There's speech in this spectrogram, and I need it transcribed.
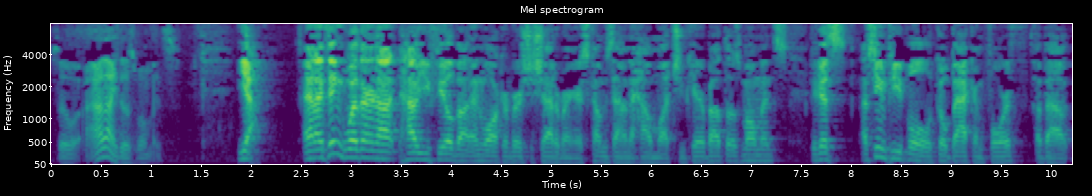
So I like those moments. Yeah. And I think whether or not how you feel about Endwalker versus Shadowbringers comes down to how much you care about those moments. Because I've seen people go back and forth about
